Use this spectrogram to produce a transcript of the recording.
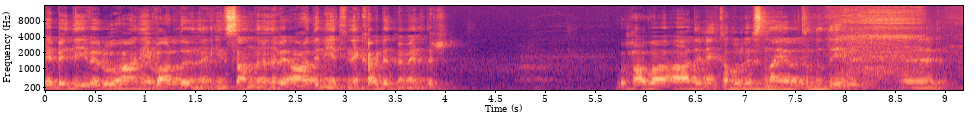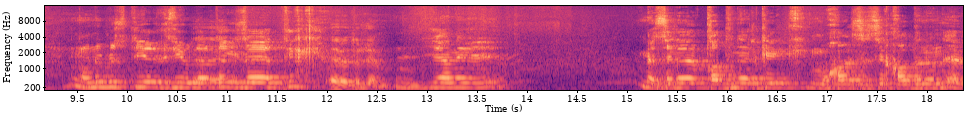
ebedi ve ruhani varlığını, insanlığını ve ademiyetini kaybetmemelidir. Bu hava Adem'in kaburgasından yaratıldı diye bir... e, Onu biz diğer videolarda Evet. izah ettik. evet hocam. Yani mesela kadın erkek mukayesesi kadının er,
